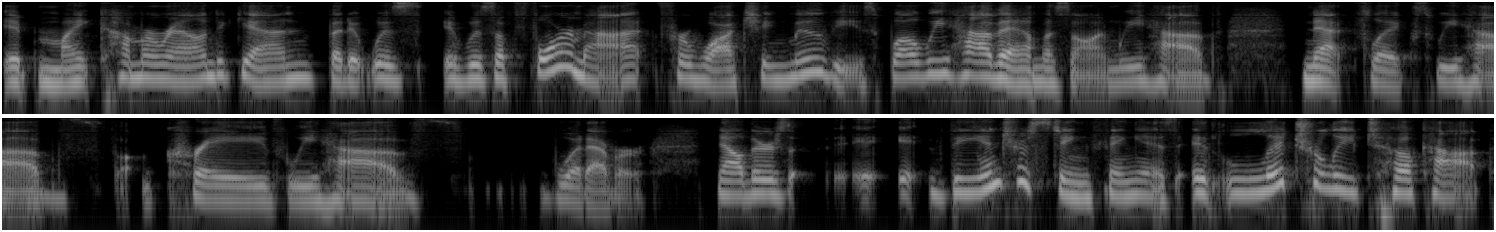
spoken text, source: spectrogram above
it might come around again but it was it was a format for watching movies. Well we have amazon we have netflix we have crave we have whatever. Now there's it, the interesting thing is it literally took up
